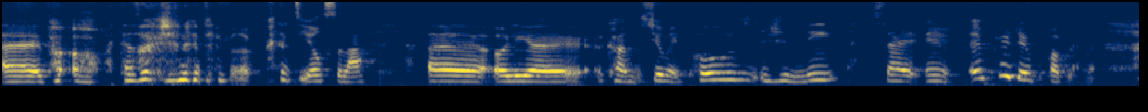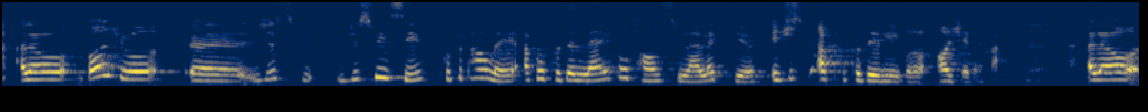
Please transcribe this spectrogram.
Oh, peut-être que je ne devrais pas dire cela. Au lieu, comme sur mes pauses, je lis c'est un, un, peu de problème. Alors, bonjour, euh, je, suis, je suis ici pour te parler à propos de l'importance de la lecture et juste à propos des livres en général. Alors,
